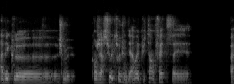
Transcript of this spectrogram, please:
avec le. Je me, quand j'ai reçu le truc, je me dis, ah ouais, putain, en fait, c'est. Bah,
